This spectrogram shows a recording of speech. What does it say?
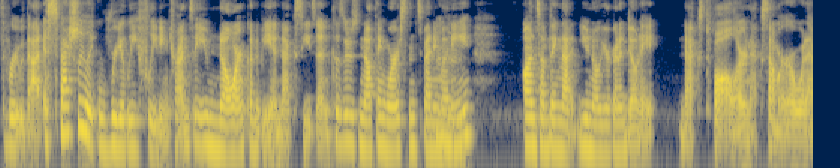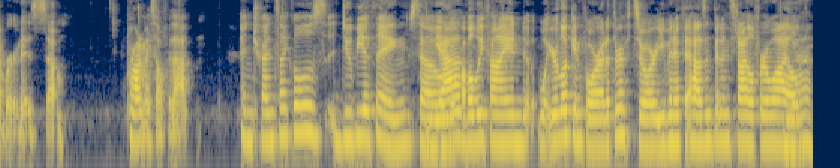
through that, especially like really fleeting trends that you know aren't going to be in next season because there's nothing worse than spending Mhm. money on something that you know you're going to donate next fall or next summer or whatever it is. So proud of myself for that. And trend cycles do be a thing, so Yeah. you'll probably find what you're looking for at a thrift store, even if it hasn't been in style for a while. Yeah.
